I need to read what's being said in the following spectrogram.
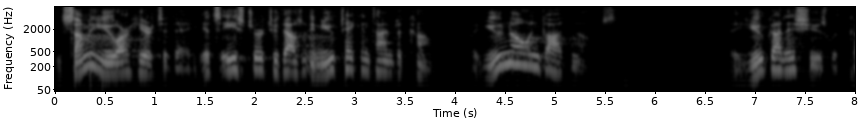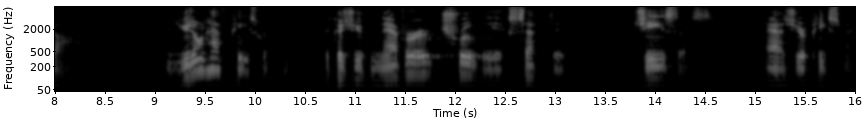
and some of you are here today. It's Easter 2000, and you've taken time to come. But you know, and God knows, that you've got issues with God, and you don't have peace with Him because you've never truly accepted Jesus as your peacemaker.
